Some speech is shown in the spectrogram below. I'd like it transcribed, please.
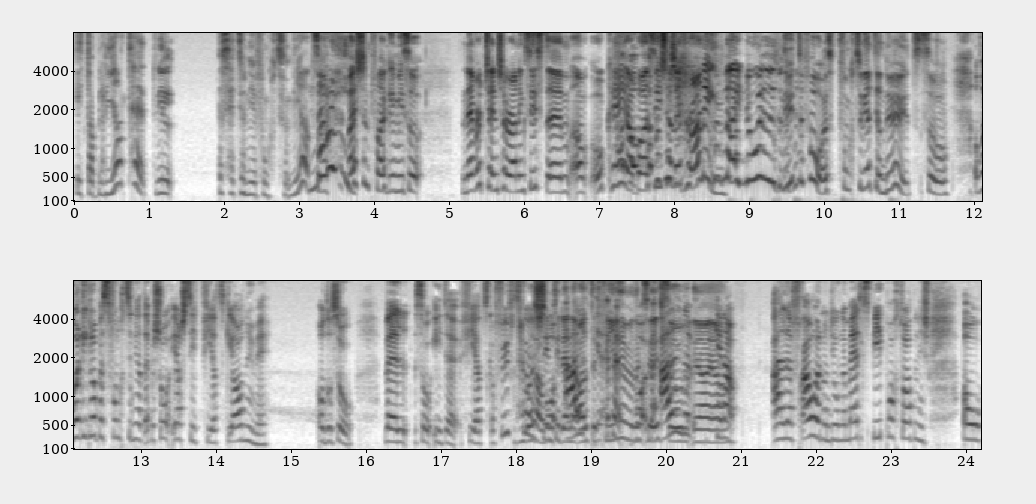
etabliert hat, weil es hat ja nie funktioniert. So, weißt du, dann frage ich mich so, never change a running system, okay, aber, es ist ja nicht running. Nein, null! Nichts davon, es funktioniert ja nicht. So. Obwohl, ich glaube, es funktioniert eben schon erst seit 40 Jahren nicht mehr. Oder so. Weil so in den 40er, 50er Ja, aber es Jahren, stimmt, wo in all- alten ja, Filmen, eben, wo siehst so, ja, ja. Genau, allen Frauen und jungen Mädels beigebracht worden ist, oh,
